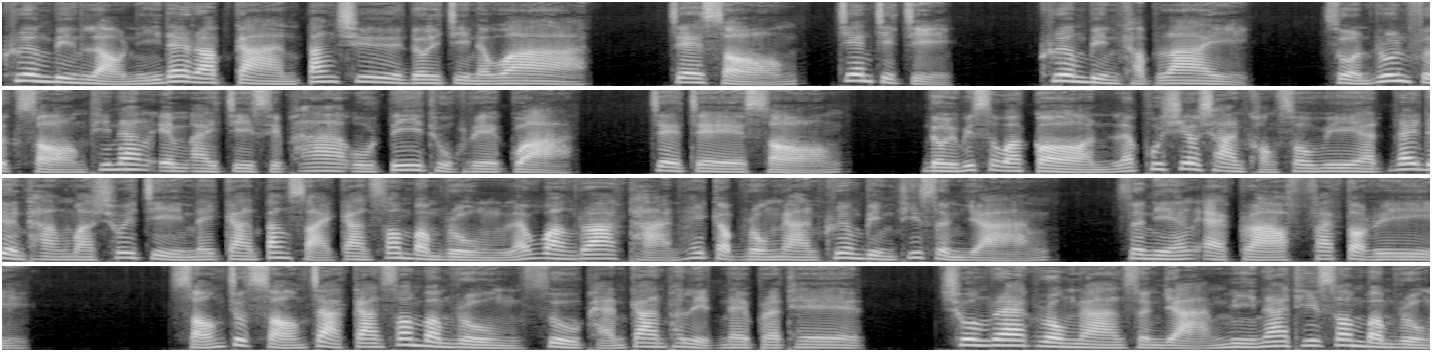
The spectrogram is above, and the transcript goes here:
เครื่องบินเหล่านี้ได้รับการตั้งชื่อโดยจีนว่า J2 เจียนจิจิ เครื่องบินขับไล่ ส่วนรุ่นฝึก 2 ที่นั่ง MiG-15 อูตี้ถูกเรียกว่า JJ2 โดยวิศวกรและผู้เชี่ยวชาญของโซเวียตได้เดินทางมาช่วยจีนในการตั้งสายการซ่อมบำรุง และวางรากฐานให้กับโรงงานเครื่องบินที่เซินหยางเซเนียงแอร์กราฟแฟคทอรี่2.2 จากการซ่อมบำรุง สู่แผนการผลิตในประเทศ ช่วงแรกโรงงานเซินหยางมีหน้าที่ซ่อมบำรุง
